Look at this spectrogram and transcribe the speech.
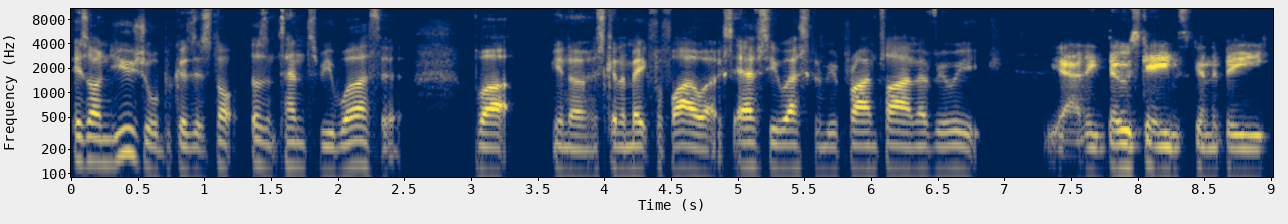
is unusual because it's not doesn't tend to be worth it. But you know, it's going to make for fireworks. AFC West going to be prime time every week. Yeah, I think those games are going to be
